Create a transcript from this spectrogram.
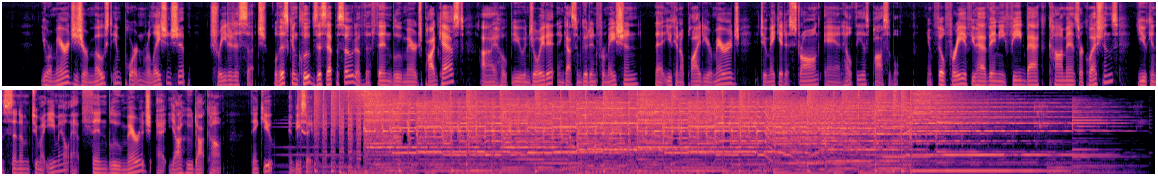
Your marriage is your most important relationship. Treat it as such. Well, this concludes this episode of the Thin Blue Marriage Podcast. I hope you enjoyed it and got some good information that you can apply to your marriage to make it as strong and healthy as possible. You know, feel free if you have any feedback, comments, or questions, you can send them to my email at thinbluemarriage at yahoo.com. Thank you and be safe.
